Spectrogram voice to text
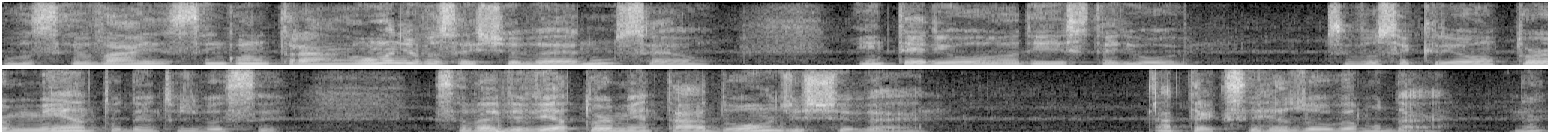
você vai se encontrar onde você estiver, num céu interior e exterior. Se você criou um tormento dentro de você, você vai viver atormentado onde estiver, até que se resolva mudar, né?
